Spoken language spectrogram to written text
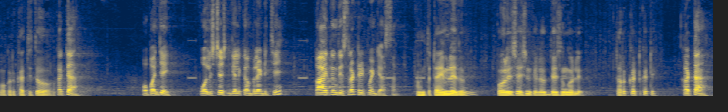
ఒకడు కత్తితో కట్టా? ఓ పని చేయి. పోలీస్ స్టేషన్కి వెళ్ళి కంప్లైంట్ ఇచ్చి కాగితం తీసుకురా ట్రీట్మెంట్ చేస్తాను. అంత టైం లేదు. పోలీస్ స్టేషన్కి వెళ్ళే ఉద్దేశం కూడా లేదు. త్వరగా కట్టు కట్టి. కట్టా?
